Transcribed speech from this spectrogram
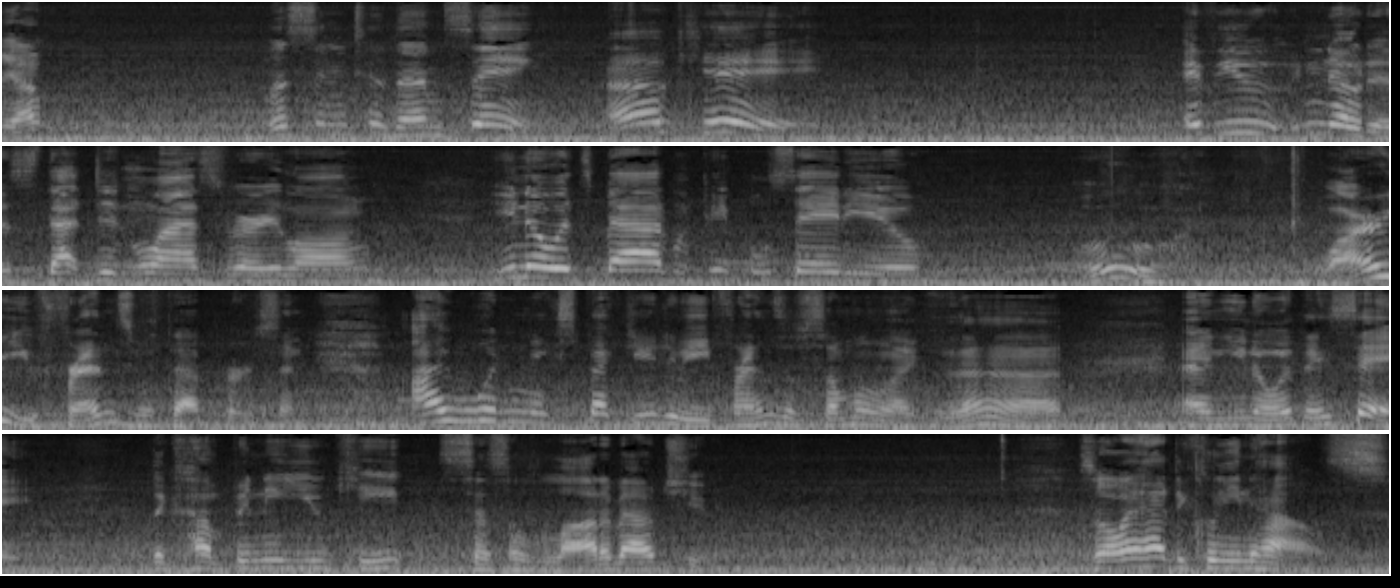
Yep. Listen to them sing. Okay if you notice, that didn't last very long. You know it's bad when people say to you, Ooh, why are you friends with that person? I wouldn't expect you to be friends with someone like that. And you know what they say? The company you keep says a lot about you. So I had to clean house.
